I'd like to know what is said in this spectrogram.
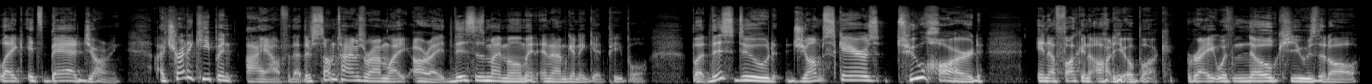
Like it's bad jarring. I try to keep an eye out for that. There's sometimes where I'm like, all right, this is my moment and I'm gonna get people. But this dude jump scares too hard in a fucking audiobook, right? With no cues at all.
